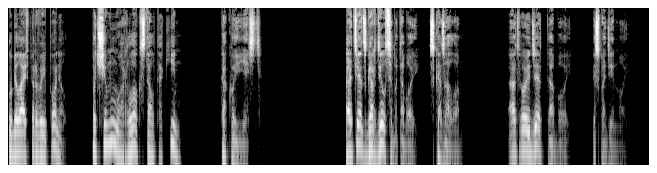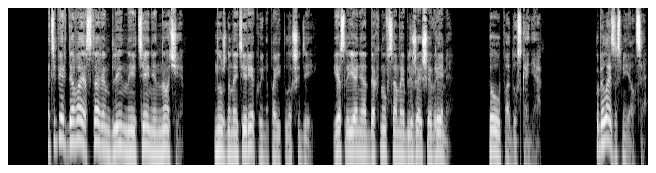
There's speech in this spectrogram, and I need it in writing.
Кубилай впервые понял, почему Орлок стал таким, какой есть. «Отец гордился бы тобой», — сказал он. «А твой дед тобой, господин мой. А теперь давай оставим длинные тени ночи, Нужно найти реку и напоить лошадей. Если я не отдохну в самое ближайшее время, то упаду с коня. Кубилай засмеялся.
